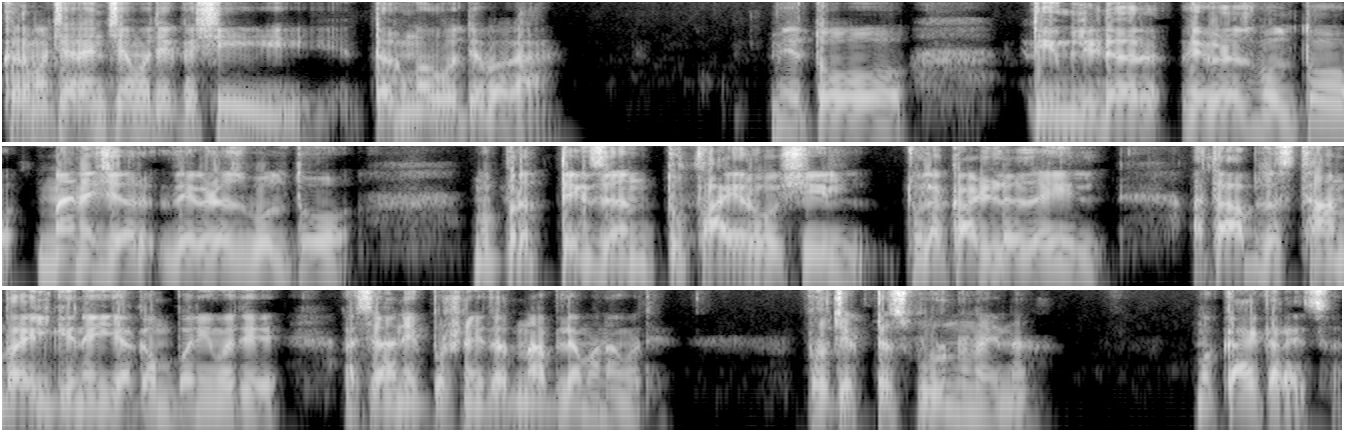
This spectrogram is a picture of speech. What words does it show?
कर्मचाऱ्यांच्या मध्ये कशी तगमग होते बघा. म्हणजे तो टीम लिडर वेगळंच बोलतो मॅनेजर वेगळंच बोलतो. मग प्रत्येक जण तू फायर होशील तुला काढलं जाईल. आता आपलं स्थान राहील की नाही या कंपनीमध्ये? असे अनेक प्रश्न येतात ना आपल्या मनामध्ये. प्रोजेक्टच पूर्ण नाही ना? मग काय करायचं?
